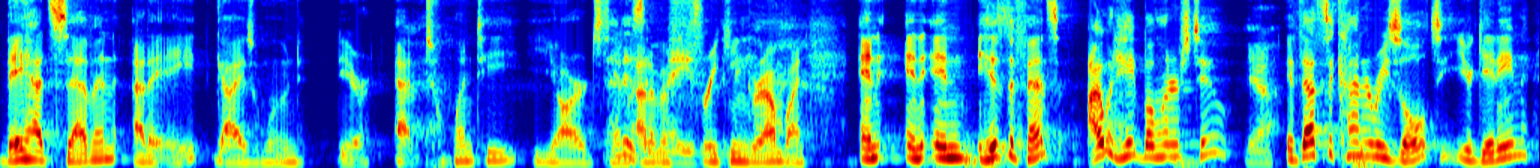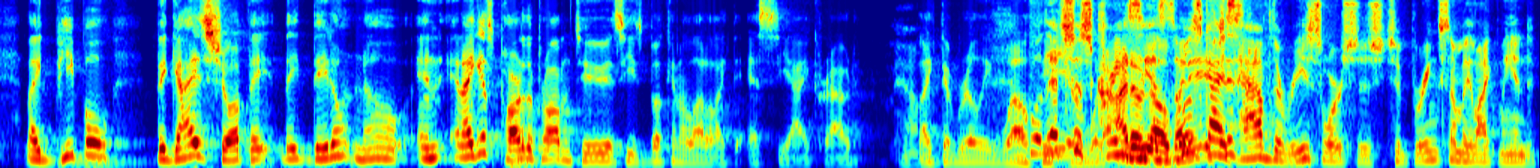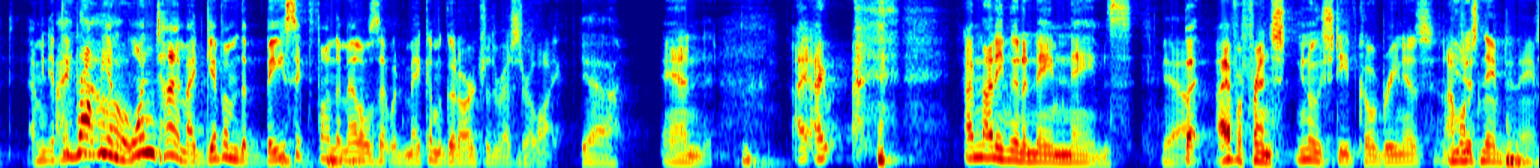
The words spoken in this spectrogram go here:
They had seven out of eight guys wound deer at 20 yards Tim, out of a freaking ground blind. And, and in his defense, I would hate bow hunters too. Yeah. If that's the kind of results you're getting, like people, the guys show up, they they they don't know. And and I guess part of the problem too is he's booking a lot of like the SCI crowd. Yeah. Like the really wealthy. Well, that's just whatever. crazy. I don't know. is but those guys just- have the resources to bring somebody like me into. I mean, if they I brought me in one time, I'd give them the basic fundamentals that would make them a good archer the rest of their life. Yeah. And I, I I'm not even going to name names. Yeah. But I have a friend. You know who Steve Kobrine is? And You I'm just named a name.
